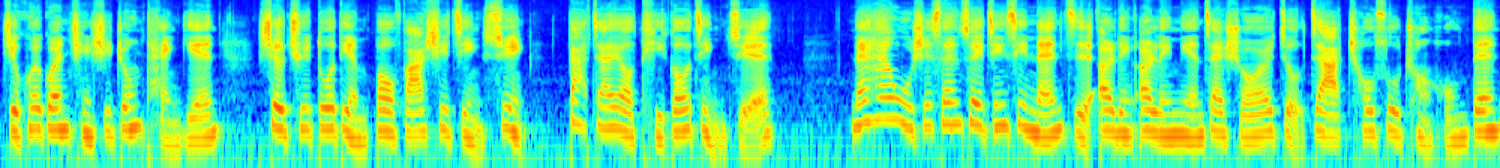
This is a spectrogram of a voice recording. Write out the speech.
指挥官陈时中坦言，社区多点爆发是警讯，大家要提高警觉。南韩五十三岁金姓男子，二零二零年在首尔酒驾超速闯红灯，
